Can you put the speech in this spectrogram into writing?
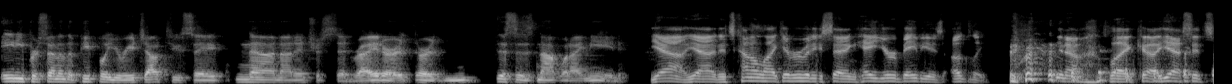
80% of the people you reach out to say, no, nah, not interested, right? Or, or this is not what I need. Yeah, yeah. It's kind of like everybody saying, hey, your baby is ugly. you know, like, uh, yes, it's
